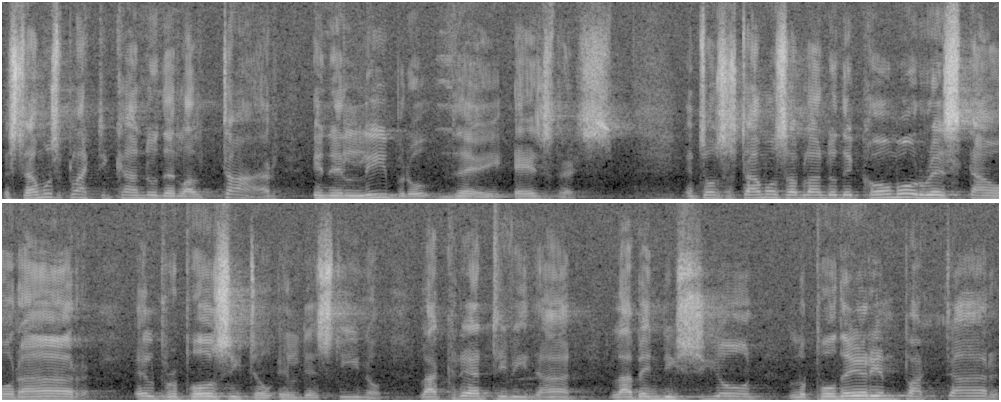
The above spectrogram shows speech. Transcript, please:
estamos practicando del altar en el libro de Esdras. Entonces estamos hablando de cómo restaurar el propósito, el destino, la creatividad, la bendición, el poder impactar,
